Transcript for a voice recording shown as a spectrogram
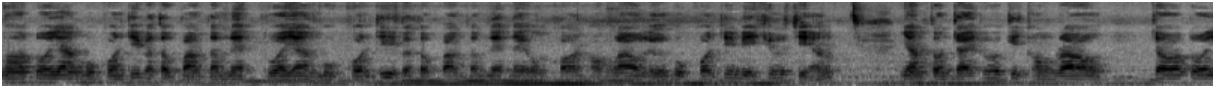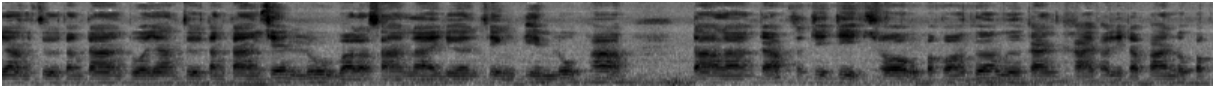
งอตัวอย่างบุคคลที่ประสบความสำเร็จ ตัวอย่างบุคคลที่ประสบความสำเร็จในองค์กรของเรา หรือบุคคลที่มีชื่อเสียง ยังสนใจธุรกิจของเรา จอตัวอย่างสื่อต่างๆ ตัวอย่างสื่อต่างๆ เช่น รูปวารสารรายเดือน สิ่งพิมพ์ รูปภาพ ตารางกราฟสถิติโชว์อุปกรณ์เครื่องมือการขายผลิตภัณฑ์ อุปก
